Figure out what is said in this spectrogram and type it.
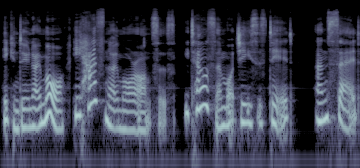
He can do no more. He has no more answers. He tells them what Jesus did and said,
